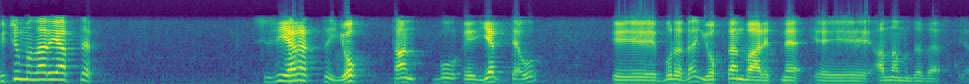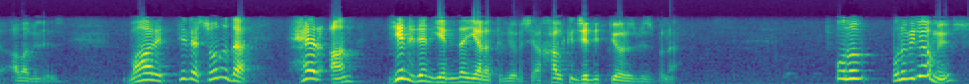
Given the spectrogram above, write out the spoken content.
Bütün bunları yaptı sizi yarattı. Yoktan bu e, yebde'u e, burada yoktan var etme e, anlamında da alabiliriz. Var etti ve sonra da her an yeniden yerinden yaratılıyor. Mesela halkı cedid diyoruz biz buna. Bunu bunu biliyor muyuz?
